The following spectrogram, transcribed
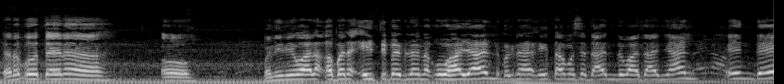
Pero po tayo na. Oh. Maniniwala ka ba na 85 lang nakuha yan? Pag nakakita mo sa daan, dumadaan yan? Hindi.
